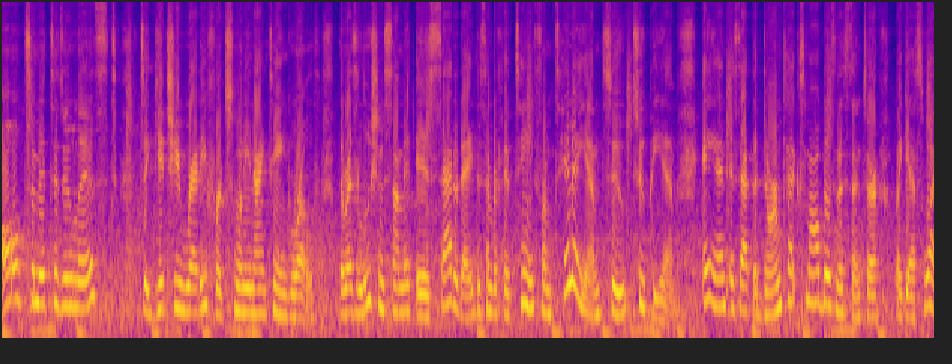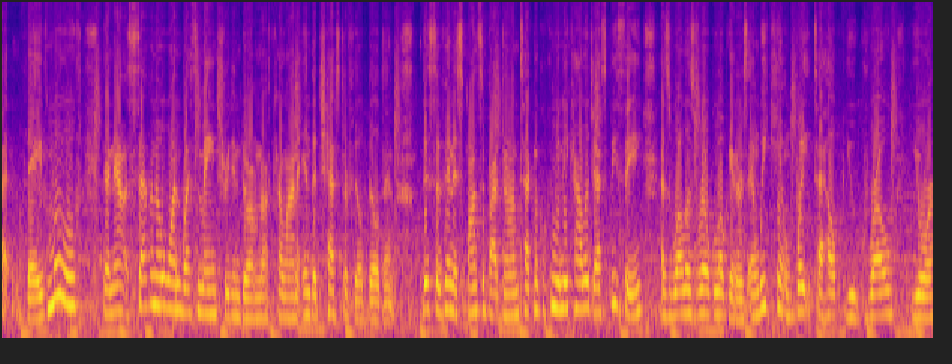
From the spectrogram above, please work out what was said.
ultimate to-do list to get you ready for 2019 growth. The Resolution Summit is Saturday, December 15th from 10 a.m. to 2 p.m. And it's at the Durham Tech Small Business Center. But guess what? They've moved. They're now at 701 West Main Street in Durham, North Carolina in the Chesterfield building. This event is sponsored by Durham Technical Community College, SBC, as well as Real Glow Getters. And we can't wait to help you grow your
